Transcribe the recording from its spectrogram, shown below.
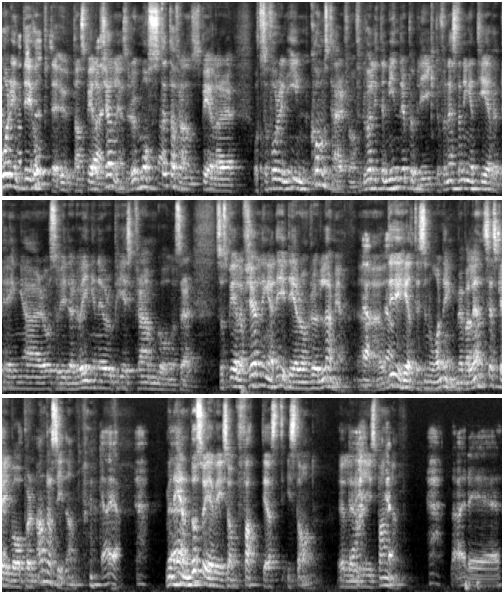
får ja, inte absolut. ihop det utan spelarförsäljning. Så du måste ta fram spelare och så får du en inkomst härifrån. För du har lite mindre publik, du får nästan inga TV-pengar och så vidare. Du har ingen europeisk framgång och sådär. Så spelarförsäljningar, det är det de rullar med. Ja, och det är helt i sin ordning. Men Valencia ska ju vara på den andra sidan. Men ändå så är vi som fattigast i stan. Eller ja. i Spanien? Nej, det är,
